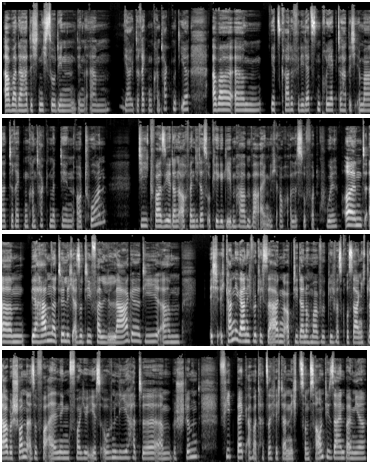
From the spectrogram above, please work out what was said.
aber da hatte ich nicht so den, den ähm, ja, direkten Kontakt mit ihr. Aber ähm, jetzt gerade für die letzten Projekte hatte ich immer direkten Kontakt mit den Autoren die quasi dann auch, wenn die das okay gegeben haben, war eigentlich auch alles sofort cool. Und ähm, wir haben natürlich, also die Verlage, die ähm, ich, ich kann dir gar nicht wirklich sagen, ob die da noch mal wirklich was groß sagen. Ich glaube schon, also vor allen Dingen For Your Ears Only hatte ähm, bestimmt Feedback, aber tatsächlich dann nicht zum Sounddesign bei mir.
